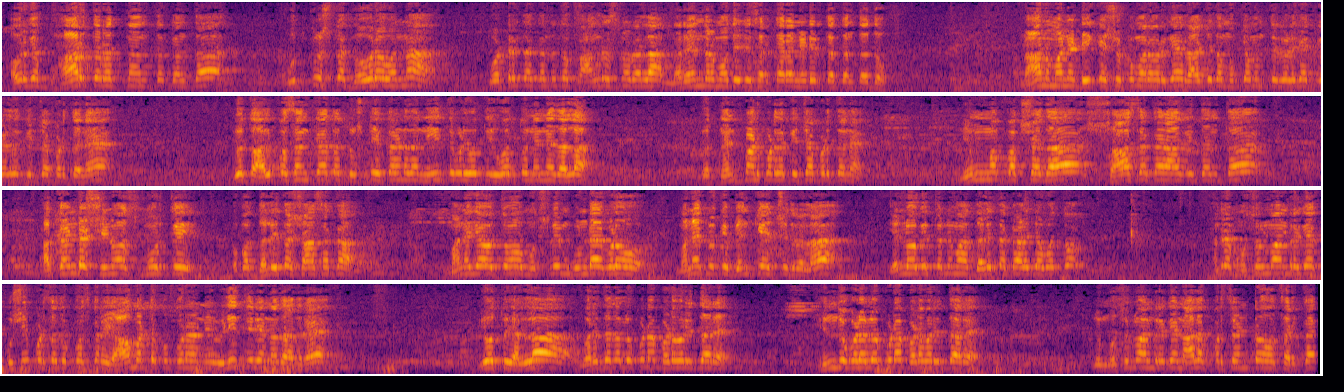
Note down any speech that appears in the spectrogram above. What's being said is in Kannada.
ಅವರಿಗೆ ಭಾರತ ರತ್ನ ಅಂತಕ್ಕಂಥ ಉತ್ಕೃಷ್ಟ ಗೌರವನ್ನ ಕೊಟ್ಟಿರ್ತಕ್ಕಂಥದ್ದು ಕಾಂಗ್ರೆಸ್ನವರಲ್ಲ, ನರೇಂದ್ರ ಮೋದಿಜಿ ಸರ್ಕಾರ ನೀಡಿರ್ತಕ್ಕಂಥದ್ದು. ನಾನು ಮೊನ್ನೆ ಡಿ ಕೆ ಶಿವಕುಮಾರ್ ಅವರಿಗೆ, ರಾಜ್ಯದ ಮುಖ್ಯಮಂತ್ರಿಗಳಿಗೆ ಕೇಳೋದಕ್ಕೆ ಇಚ್ಛಪಡ್ತೇನೆ. ಇವತ್ತು ಅಲ್ಪಸಂಖ್ಯಾತ ತುಷ್ಟೀಕರಣದ ನೀತಿಗಳು ಇವತ್ತು ಇವತ್ತು ನೆನ್ನೆದಲ್ಲ. ಇವತ್ತು ನೆನ್ಪು ಮಾಡಿಕೊಡೋದಕ್ಕೆ ಇಚ್ಛಪಡ್ತೇನೆ. ನಿಮ್ಮ ಪಕ್ಷದ ಶಾಸಕರಾಗಿದ್ದಂಥ ಅಖಂಡ ಶ್ರೀನಿವಾಸ್ ಮೂರ್ತಿ, ಒಬ್ಬ ದಲಿತ ಶಾಸಕ ಮನೆಗೆ ಅವತ್ತು ಮುಸ್ಲಿಂ ಗುಂಡಾಗಳು ಮನೆಗೆ ನುಗ್ಗಿ ಬೆಂಕಿ ಹಚ್ಚಿದ್ರಲ್ಲ, ಎಲ್ಲೋಗಿತ್ತು ನಿಮ್ಮ ದಲಿತ ಕಾಳಜಿ ಅವತ್ತು? ಅಂದ್ರೆ ಮುಸಲ್ಮಾನರಿಗೆ ಖುಷಿ ಪಡಿಸೋದಕ್ಕೋಸ್ಕರ ಯಾವ ಮಟ್ಟಕ್ಕೂ ಕೂಡ ನೀವು ಇಳಿತೀರಿ ಅನ್ನೋದಾದ್ರೆ, ಇವತ್ತು ಎಲ್ಲ ವರ್ಗದಲ್ಲೂ ಕೂಡ ಬಡವರಿದ್ದಾರೆ, ಹಿಂದೂಗಳಲ್ಲೂ ಕೂಡ ಬಡವರಿದ್ದಾರೆ. ನೀವು ಮುಸಲ್ಮಾನರಿಗೆ ನಾಲ್ಕು ಪರ್ಸೆಂಟ್ ಸರ್ಕಾರ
